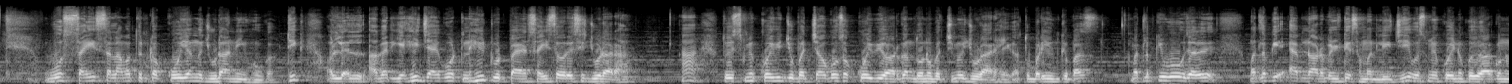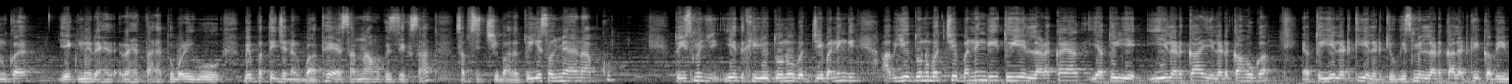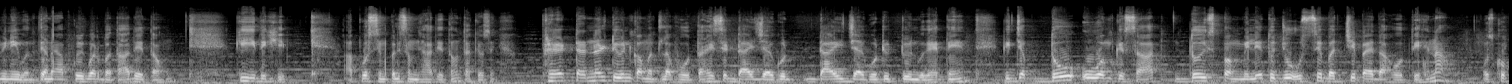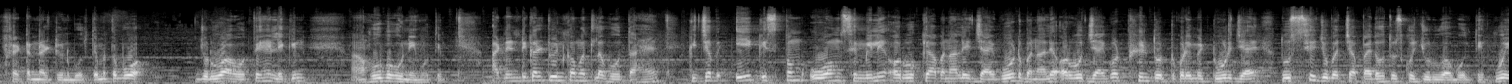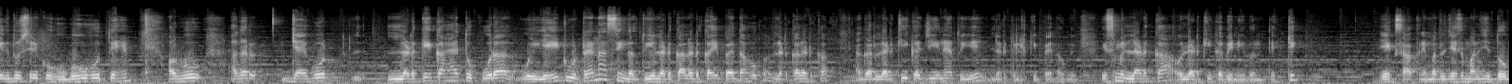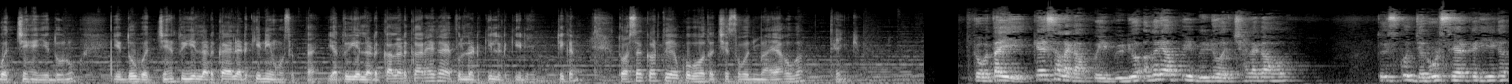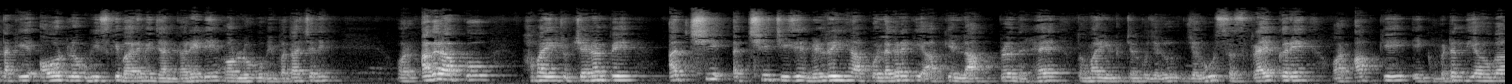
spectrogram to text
वो सही सलामत उनका कोई अंग जुड़ा नहीं होगा, ठीक? और अगर यही जायगोट नहीं टूट पाया सही से और ऐसे जुड़ा रहा हाँ तो इसमें कोई भी जो बच्चा होगा, उसका कोई भी ऑर्गन दोनों बच्चों में जुड़ा रहेगा। तो बड़ी उनके पास मतलब कि वो ज़्यादा मतलब कि एबनॉर्मलिटी समझ लीजिए, उसमें कोई ना कोई ऑर्गन उनका एक में रह, रहता है तो बड़ी वो विपत्तिजनक बात है ऐसा ना हो किसी के साथ सबसे अच्छी बात है। तो ये समझ में आया ना आपको? तो इसमें ये देखिए ये दोनों बच्चे बनेंगे। अब ये दोनों बच्चे बनेंगे तो ये लड़का या, या तो ये ये लड़का ये लड़का होगा या तो ये लड़की ये लड़की होगी। इसमें लड़का लड़की कभी भी नहीं बनते। मैं आपको एक बार बता देता हूँ कि देखिए आपको सिंपली समझा देता हूँ ताकि उसे फ्रेटर्नल ट्विन का मतलब होता है इसे डाइजाइगो डाइजाइगोटिक ट्विन कहते हैं कि जब दो ओवम के साथ दो स्पम मिले तो जो उससे बच्चे पैदा होते हैं ना उसको फ्रेटर्नल ट्विन बोलते हैं। मतलब वो जुड़वा होते हैं, लेकिन हु बहू नहीं होते। आइडेंटिकल ट्विन का मतलब होता है कि जब एक स्पम ओवम से मिले और वो क्या बना ले, जायगोट बना ले, और वो जाइगोट फिर दो टुकड़े में टूट जाए तो उससे जो बच्चा पैदा होता है, उसको जुड़वा बोलते हैं। वो एक दूसरे को हुबहू होते हैं, और वो अगर जायगोट लड़के का है तो पूरा वो यही टूट रहा है ना सिंगल तो ये लड़का लड़का ही पैदा होगा, लड़का लड़का। अगर लड़की का जीन है तो ये लड़की लड़की पैदा होगी। इसमें लड़का और लड़की कभी नहीं बनते, ठीक? एक साथ नहीं मतलब जैसे मान लीजिए दो बच्चे हैं ये दोनों, ये दो बच्चे हैं तो ये लड़का या लड़की नहीं हो सकता है। या तो ये लड़का लड़का रहेगा या तो लड़की लड़की रहेगी, ठीक है तो ऐसा करते आपको बहुत अच्छे समझ में आया होगा। थैंक यू तो बताइए, कैसा लगा आपको ये वीडियो? अगर आपको ये वीडियो अच्छा लगा हो तो इसको ज़रूर शेयर करिएगा ताकि और लोग भी इसके बारे में जानकारी लें और लोगों को भी पता चले। और अगर आपको हमारे यूट्यूब चैनल पे अच्छी अच्छी चीज़ें मिल रही हैं, आपको लग रहा है कि आपके लाभप्रद है तो हमारे यूट्यूब चैनल को ज़रूर ज़रूर सब्सक्राइब करें और आपके एक बटन दिया होगा,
